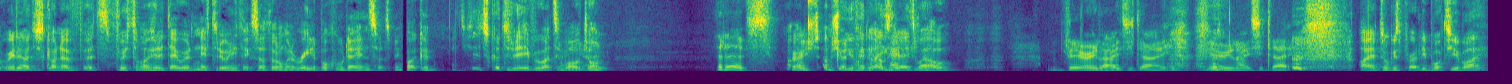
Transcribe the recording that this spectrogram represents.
No, not really. I just kind of, it's the first time I've had a day where I didn't have to do anything, so I thought I'm going to read a book all day, and so it's been quite good. It's good to do it every once in a while, John. It is. I'm, I'm sure good. you've had a lazy day as well. Very lazy day. Very lazy day. IMTalk is proudly brought to you by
